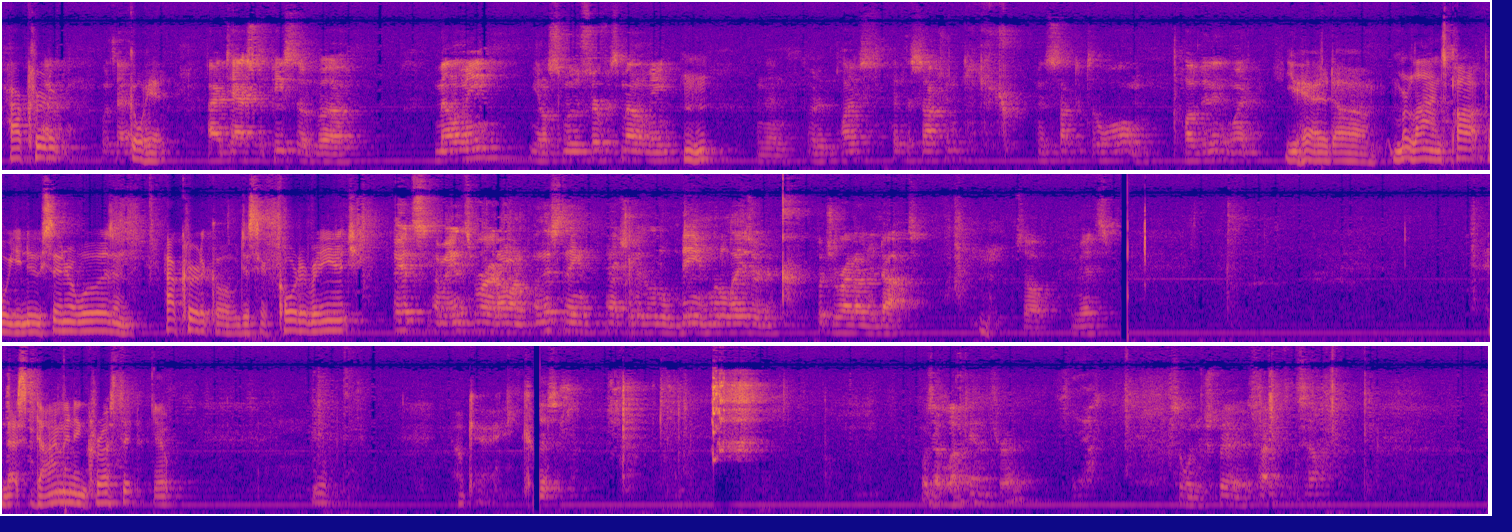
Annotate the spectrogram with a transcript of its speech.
How critical? What's that? Go ahead. I attached a piece of, uh, melamine, you know, smooth surface melamine, hmm and then put it in place, hit the suction, and sucked it to the wall and plugged it in and went. You had uh, lines pop where you knew center was, and how critical? Just a quarter of an inch? It's, I mean, it's right on, and this thing actually has a little beam, little laser to put you right on your dots. So, I mean, it's, And that's diamond encrusted? yep. Yep. Okay. This. Was that left-handed thread? Yeah. So when you're spinning, it tightens itself.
